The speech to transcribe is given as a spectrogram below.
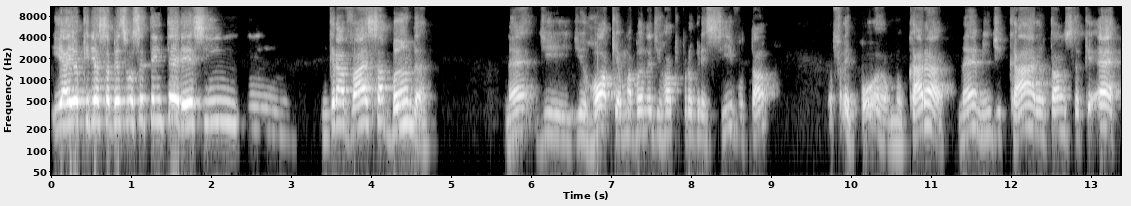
E aí eu queria saber se você tem interesse em, em, em gravar essa banda, né, de, de rock, é uma banda de rock progressivo, tal. Eu falei, porra, o cara, né, me indicaram, tal, não sei o quê. É,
